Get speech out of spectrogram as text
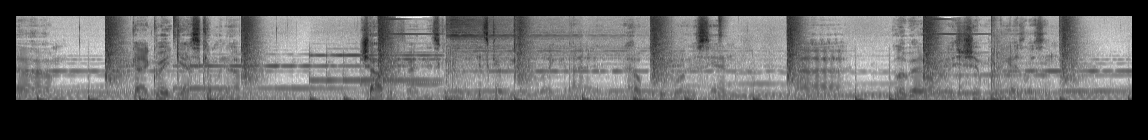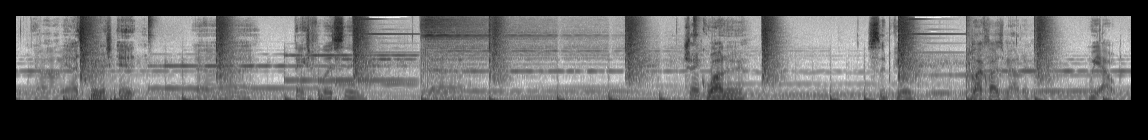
Um, got a great guest coming up childhood friend. It's gonna be it's gonna be cool. Like I, I hope people understand uh, a little bit of our relationship when you guys listen. Um, yeah, that's pretty much it. Uh, thanks for listening. Uh, drink water, sleep good. Black Lives Matter. We out.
